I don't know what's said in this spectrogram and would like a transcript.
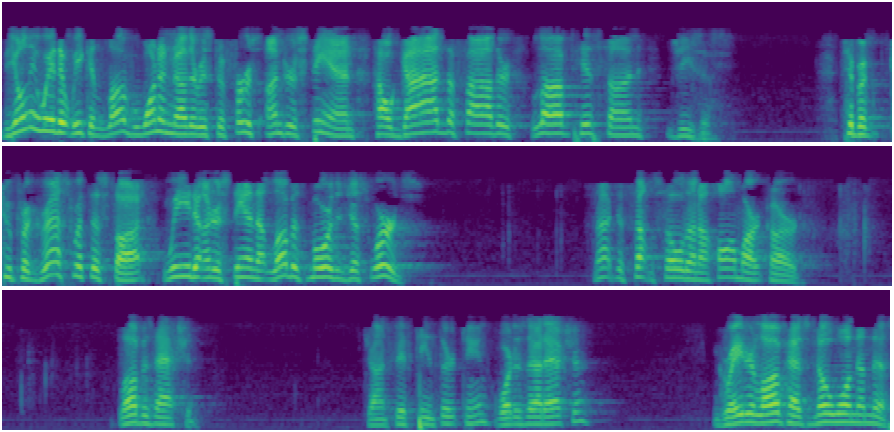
The only way that we can love one another is to first understand how God the Father loved His Son, Jesus. To, to progress with this thought, we need to understand that love is more than just words. It's not just something sold on a Hallmark card. Love is action. John 15, 13. What is that action? Greater love has no one than this,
